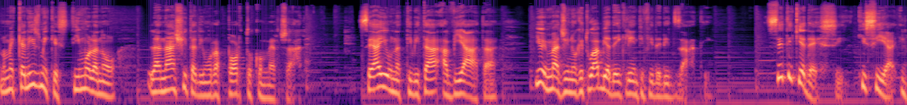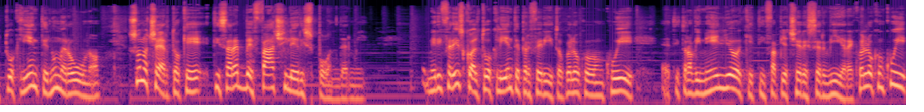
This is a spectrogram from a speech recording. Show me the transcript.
sono meccanismi che stimolano la nascita di un rapporto commerciale. Se hai un'attività avviata, io immagino che tu abbia dei clienti fidelizzati. Se ti chiedessi chi sia il tuo cliente numero uno, sono certo che ti sarebbe facile rispondermi. Mi riferisco al tuo cliente preferito, quello con cui eh, ti trovi meglio e che ti fa piacere servire, quello con cui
